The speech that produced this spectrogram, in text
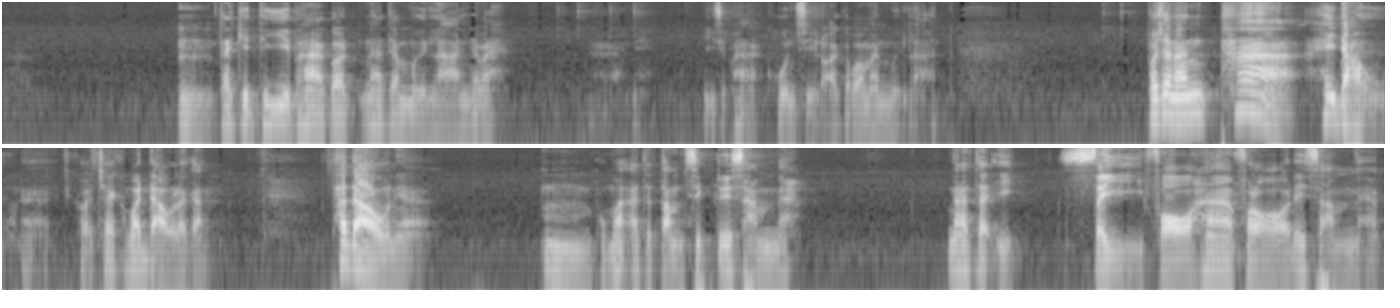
25 อืม ถ้าคิดที่ 25 ก็น่าจะหมื่นล้านใช่ไหมยี่สิบห้าคูณสี่ร้อยก็ประมาณหมื่นล้าน เพราะฉะนั้นถ้าให้เดานะขอใช้คำว่าเดาแล้วกัน ถ้าเดาเนี่ยมผมว่าอาจจะต่ำสิบด้วยซ้ำนะ น่าจะอีก สี่ฟอร์ห้าฟอร์ด้ซ้ำนะครับ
